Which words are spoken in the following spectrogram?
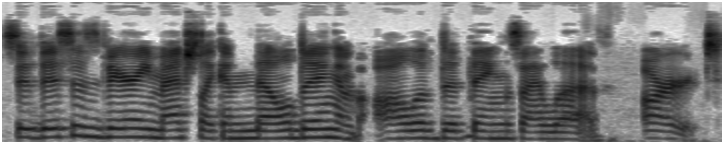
So this is very much like a melding of all of the things I love art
